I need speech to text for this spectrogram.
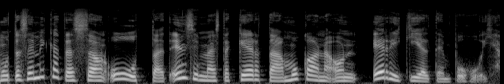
Mutta se, mikä tässä on uutta, että ensimmäistä kertaa mukana on eri kielten puhujia.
